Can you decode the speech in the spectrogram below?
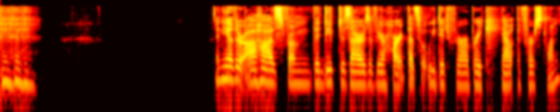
Any other ahas from the deep desires of your heart? That's what we did for our breakout, the first one.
